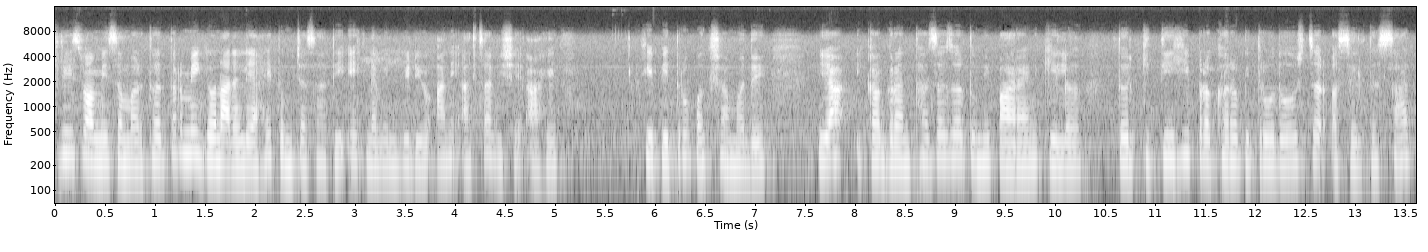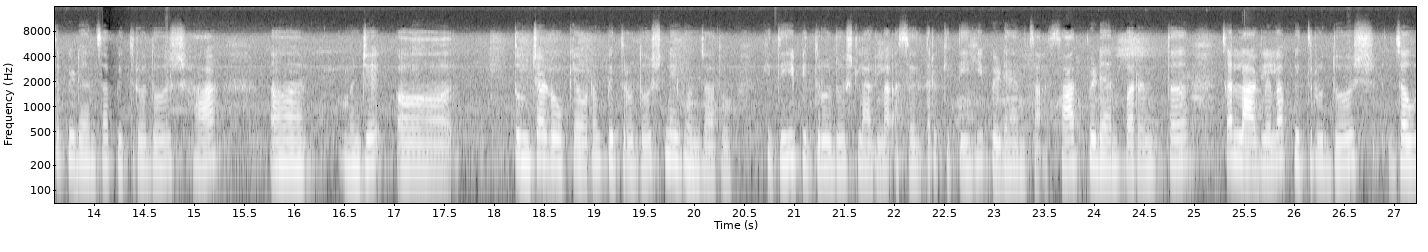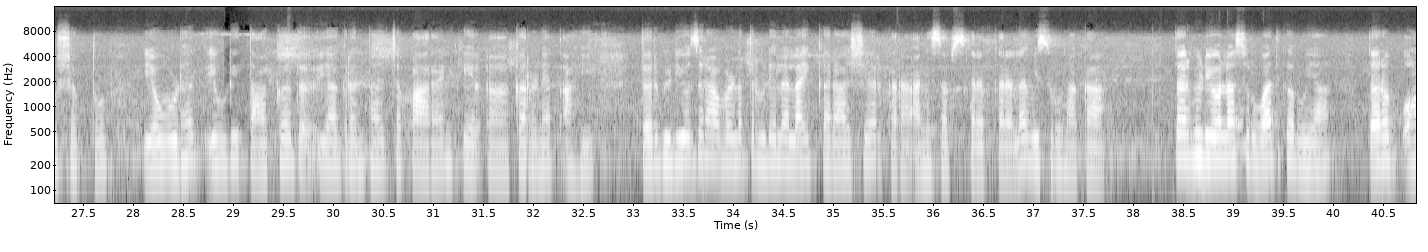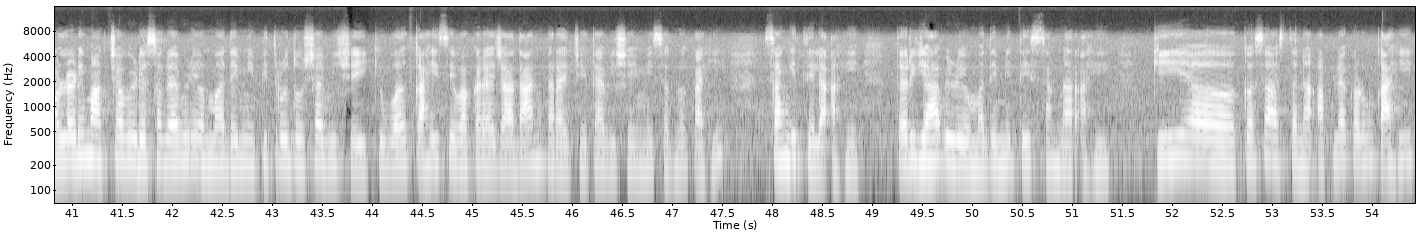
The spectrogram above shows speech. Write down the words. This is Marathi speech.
श्री स्वामी समर्थ तर मी घेऊन आलेली आहे तुमच्यासाठी एक नवीन व्हिडिओ आणि आजचा विषय आहे की पितृपक्षामध्ये या एका ग्रंथाचं जर तुम्ही पारायण केलं तर कितीही प्रखर पितृदोष जर असेल तर सात पिढ्यांचा पितृदोष हा म्हणजे तुमच्या डोक्यावरून पितृदोष निघून जातो. कितीही पितृदोष लागला असेल तर कितीही पिढ्यांचा सात पिढ्यांपर्यंतचा लागलेला पितृदोष जाऊ शकतो. एवढं एवढी ताकद या ग्रंथाच्या पारायण के करण्यात आहे. तर व्हिडिओ जर आवडला तर व्हिडिओला लाईक करा शेअर करा आणि सबस्क्राईब करायला विसरू नका. तर व्हिडिओला सुरुवात करूया. तर ऑलरेडी मागच्या व्हिडिओ सगळ्या व्हिडिओमध्ये मी पितृदोषाविषयी किंवा काही सेवा करायच्या दान करायचे त्याविषयी मी सगळं काही सांगितलेलं आहे. तर या व्हिडिओमध्ये मी तेच सांगणार आहे की कसं असताना आपल्याकडून काही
